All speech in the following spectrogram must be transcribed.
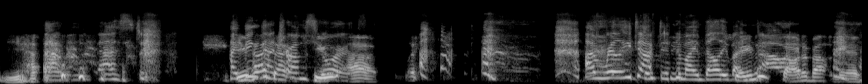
Yeah. that would be the best. I You think had that, trumps yours. up. Like, I'm really tapped into my belly button Shane just thought about this.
